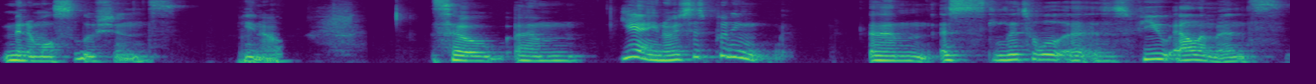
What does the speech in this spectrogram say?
minimal solutions you mm-hmm. know so um, yeah you know it's just putting um, as little as few elements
